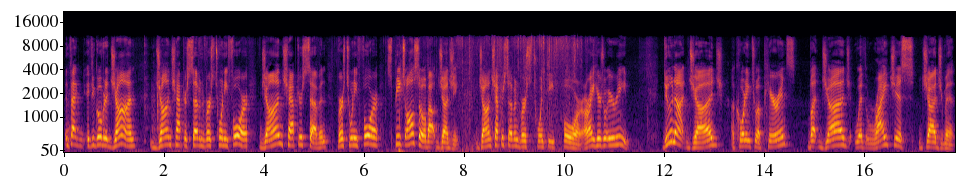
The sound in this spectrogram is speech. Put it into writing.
In fact, if you go over to John, John chapter 7, verse 24, John chapter 7, verse 24 speaks also about judging. John chapter 7, verse 24. All right, here's what we read Do not judge according to appearance, but judge with righteous judgment.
